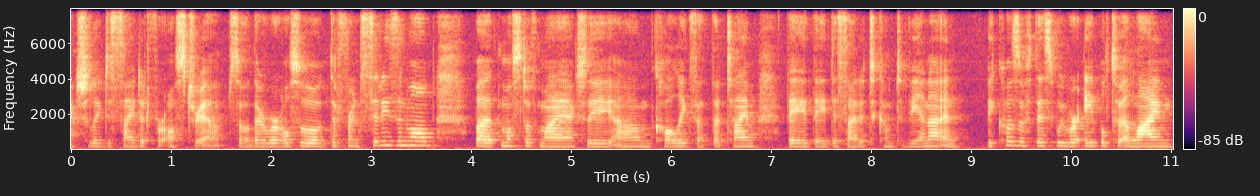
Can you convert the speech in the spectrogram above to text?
actually decided for Austria. So there were also different cities involved, but most of my actually um, colleagues at that time they they decided to come to Vienna and because of this, we were able to align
